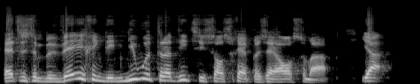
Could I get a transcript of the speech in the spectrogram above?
Het is een beweging die nieuwe tradities zal scheppen, zei Halsema. Ja,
